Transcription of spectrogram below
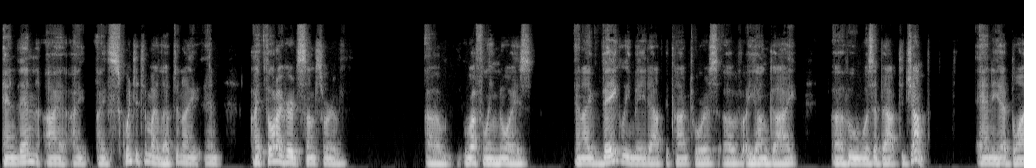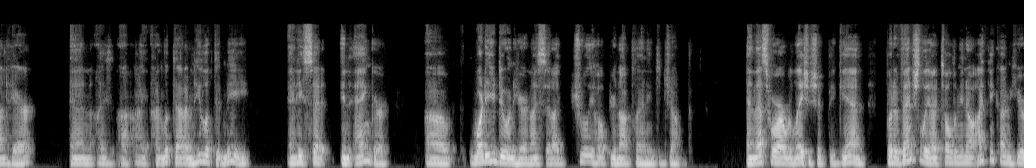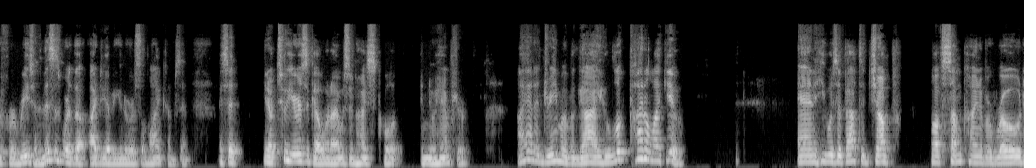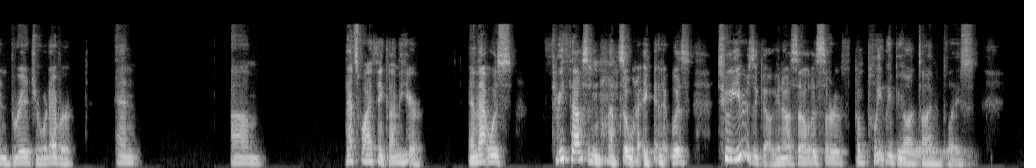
and then I I, I squinted to my left, and I and I thought I heard some sort of um, ruffling noise, and I vaguely made out the contours of a young guy uh, who was about to jump, and he had blonde hair. And I, I, I looked at him, and he looked at me, and he said in anger, uh, "What are you doing here?" And I said, "I truly hope you're not planning to jump." And that's where our relationship began. But eventually, I told him, you know, I think I'm here for a reason, and this is where the idea of a universal mind comes in. I said, you know, two years ago when I was in high school in New Hampshire, I had a dream of a guy who looked kind of like you and he was about to jump off some kind of a road and bridge or whatever. And um, that's why I think I'm here. And that was 3,000 miles away. And it was two years ago, you know, so it was sort of completely beyond time and place.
